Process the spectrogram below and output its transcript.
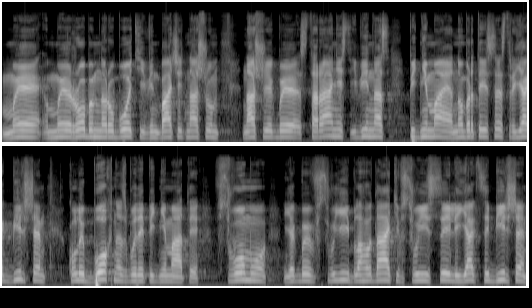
ми, ми робимо на роботі. Він бачить нашу, нашу якби старанність і він нас піднімає. Ну, брати і сестри, як більше, коли Бог нас буде піднімати в своєму, якби в своїй благодаті, в своїй силі, як це більше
